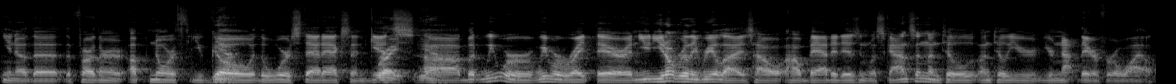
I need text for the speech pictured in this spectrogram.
you know the the farther up north you go, the worse that accent gets. Right, yeah. Uh, but we were we were right there, and you, you don't really realize how, how bad it is in Wisconsin until until you're you're not there for a while.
